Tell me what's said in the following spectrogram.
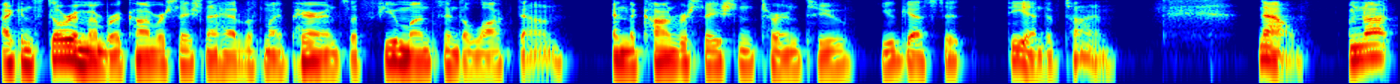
I can still remember a conversation I had with my parents a few months into lockdown, and the conversation turned to, you guessed it, the end of time. Now, I'm not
